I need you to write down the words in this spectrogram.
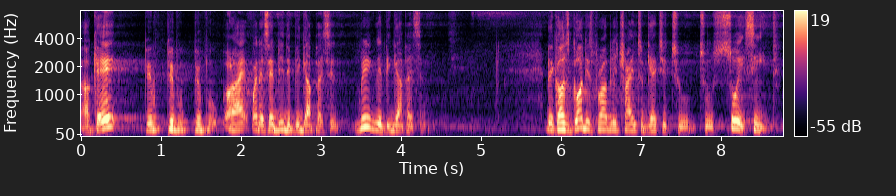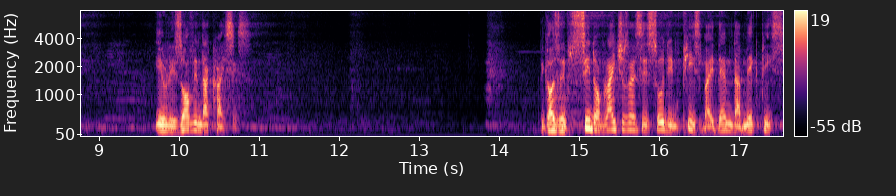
Okay? People, people, people, all right? When they say be the bigger person, bring the bigger person. Because God is probably trying to get you to, to sow a seed in resolving that crisis. Because the seed of righteousness is sowed in peace by them that make peace.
